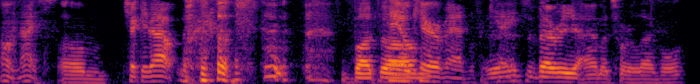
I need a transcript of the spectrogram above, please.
Oh, nice. Um, Check it out. but Teo um, Karavan with a K. it's very amateur level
